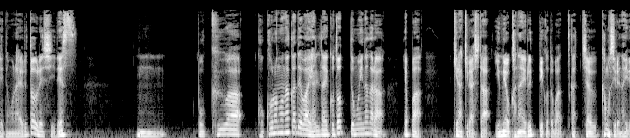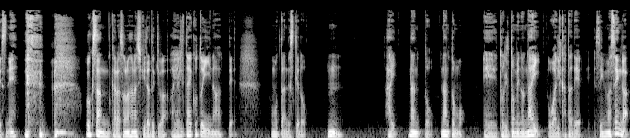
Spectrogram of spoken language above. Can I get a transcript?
えてもらえると嬉しいです。うん、僕は心の中ではやりたいことって思いながら、やっぱキラキラした夢を叶えるっていう言葉使っちゃうかもしれないですね。奥さんからその話聞いた時は、あ、やりたいこといいなって思ったんですけど、うん。はい。なんと、なんとも、えー、取り留めのない終わり方ですみませんが、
